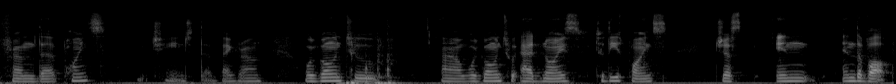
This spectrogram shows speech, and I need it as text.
from the points. Let me change the background. We're going to uh, we're going to add noise to these points just in in the VOP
